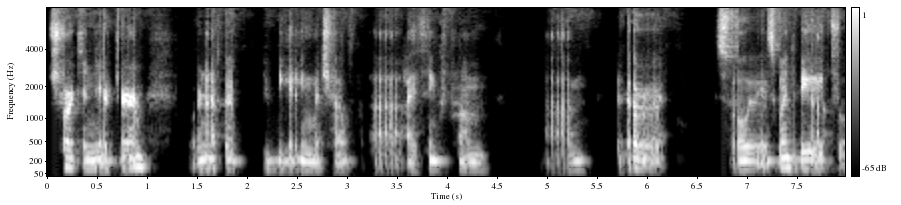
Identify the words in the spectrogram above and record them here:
short and near term, we're not going to be getting much help, uh, I think, from um, the government. So it's going to be up to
